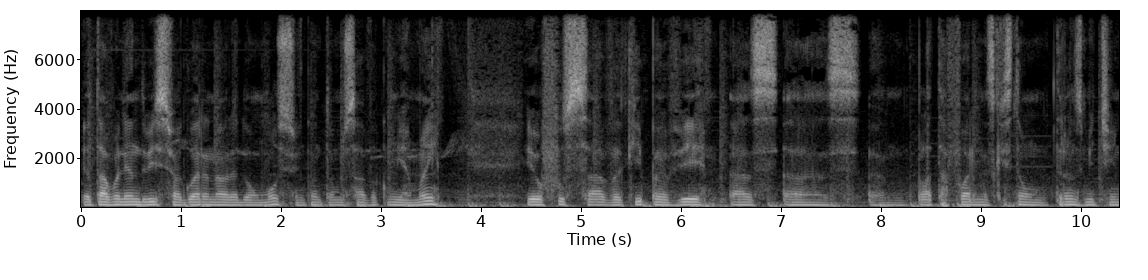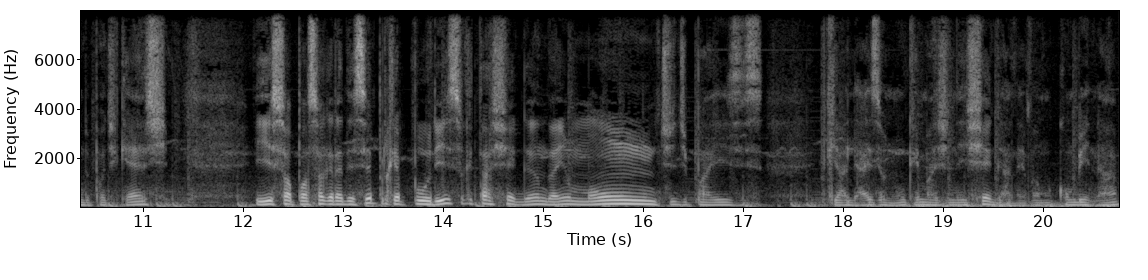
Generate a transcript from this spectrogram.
eu estava olhando isso agora na hora do almoço, enquanto almoçava com minha mãe. Eu fuçava aqui para ver as, as um, plataformas que estão transmitindo o podcast. E só posso agradecer porque é por isso que está chegando aí um monte de países que, aliás, eu nunca imaginei chegar, né? Vamos combinar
